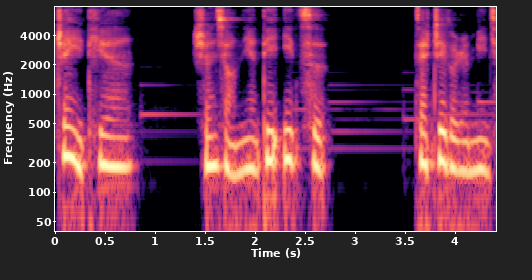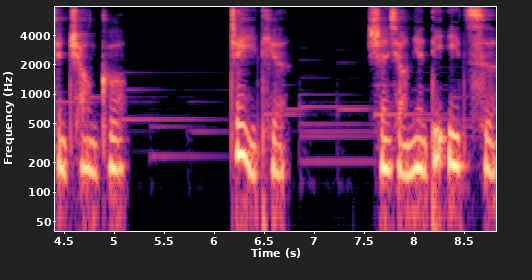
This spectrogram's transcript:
这一天，沈小念第一次在这个人面前唱歌。这一天，沈小念第一次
